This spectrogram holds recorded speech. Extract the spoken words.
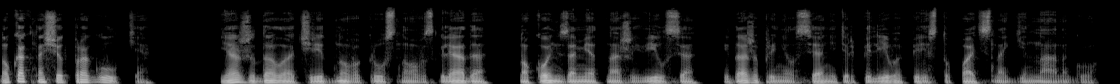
но как насчет прогулки?» Я ожидала очередного грустного взгляда, но конь заметно оживился и даже принялся нетерпеливо переступать с ноги на ногу.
